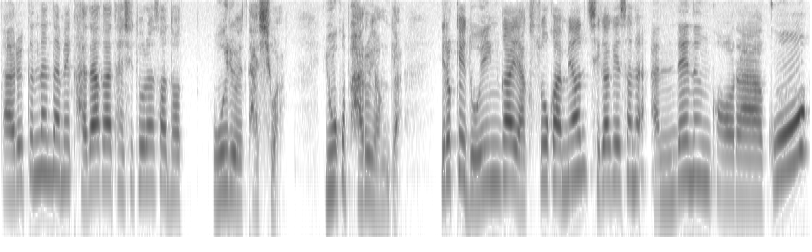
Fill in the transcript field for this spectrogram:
나를 끝난 다음에 가다가 다시 돌아서 너 오히려 다시 와. 요거 바로 연결. 이렇게 노인과 약속하면 지각해서는 안 되는 거라고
